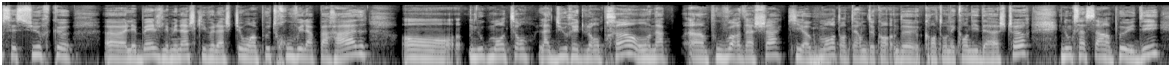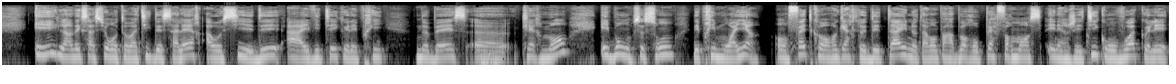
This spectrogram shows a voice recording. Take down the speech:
C'est sûr que euh, les Belges, les ménages qui veulent acheter ont un peu trouvé la parade en augmentant la durée de l'emprunt. On a un pouvoir d'achat qui augmente en termes de, quand on est candidat acheteur. donc ça, ça a un peu aidé. Et l'indexation automatique des salaires a aussi aidé à éviter que les prix ne baissent euh, clairement. Et bon, ce sont des prix moyens. En fait, quand on regarde le détail, notamment par rapport aux performances énergétiques, on voit que les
